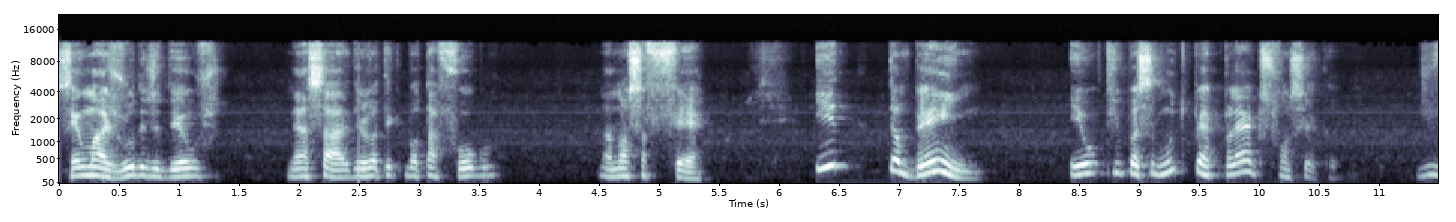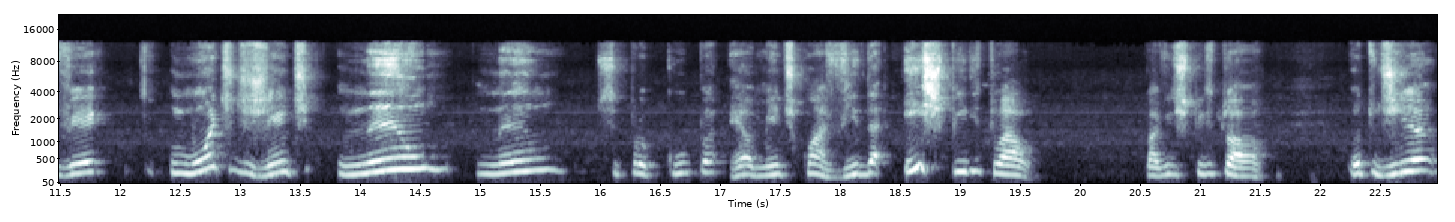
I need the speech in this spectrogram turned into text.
sem uma ajuda de Deus nessa área. Deus vai ter que botar fogo na nossa fé. E também eu fico assim muito perplexo, Fonseca, de ver que um monte de gente não não se preocupa realmente com a vida espiritual, com a vida espiritual. Outro dia,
